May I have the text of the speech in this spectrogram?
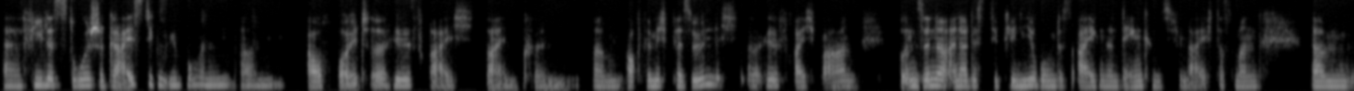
äh, viele stoische geistige Übungen ähm, auch heute hilfreich sein können, ähm, auch für mich persönlich äh, hilfreich waren, so im Sinne einer Disziplinierung des eigenen Denkens vielleicht, dass man ähm,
